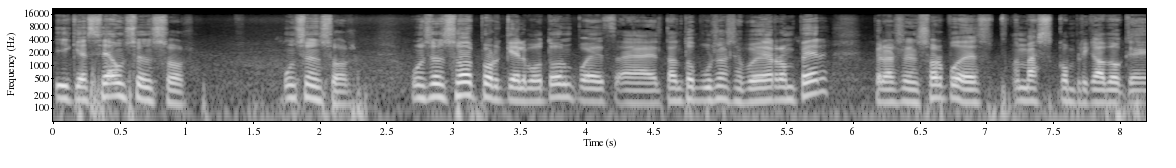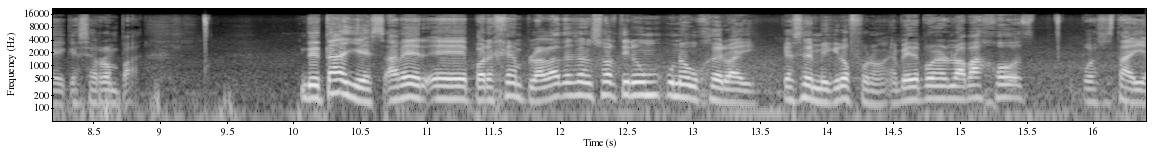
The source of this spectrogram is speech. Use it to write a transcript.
y que sea un sensor. Un sensor. Un sensor porque el botón, pues, eh, tanto pulsar se puede romper, pero el sensor, pues, es más complicado que, se rompa. Detalles, a ver, eh, por ejemplo, al lado del sensor tiene un, agujero ahí, que es el micrófono. En vez de ponerlo abajo, pues está ahí,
